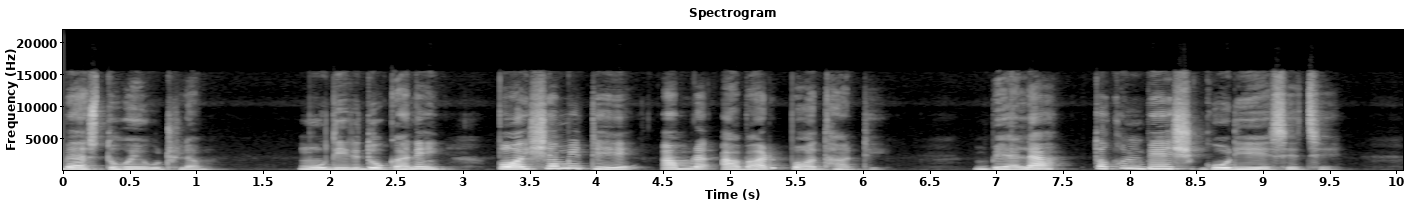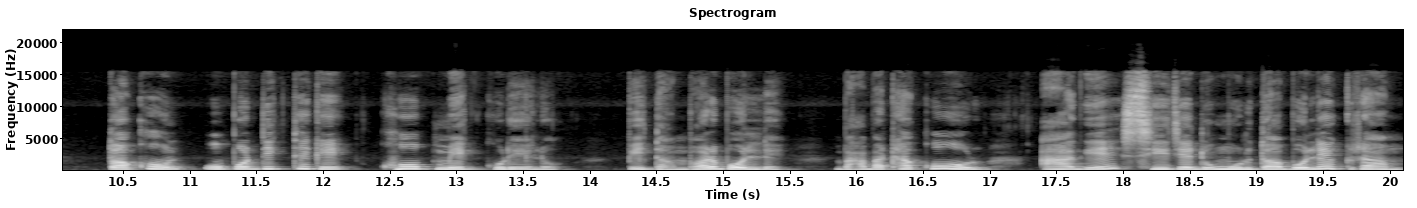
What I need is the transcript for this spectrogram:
ব্যস্ত হয়ে উঠলাম। মুদির দোকানে পয়সা মিটিয়ে আমরা আবার পথ হাঁটি। বেলা তখন বেশ গড়িয়ে এসেছে। তখন উপর দিক থেকে খুব মেঘ করে এলো। পীতাম্বর বললে, বাবা ঠাকুর, আগে সিজে ডুমুরদা বলে গ্রাম,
